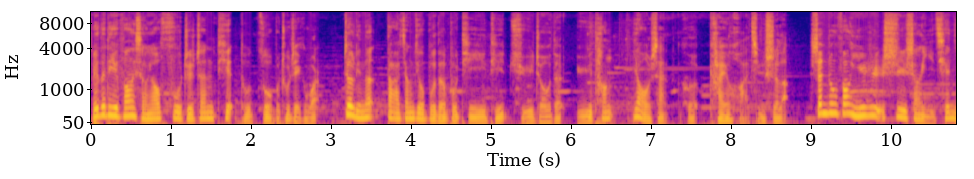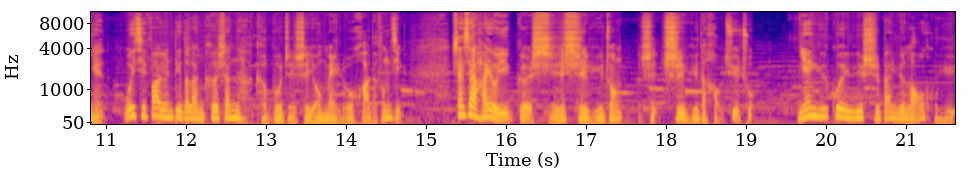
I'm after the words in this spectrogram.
别的地方想要复制粘贴都做不出这个味儿。这里呢，大江就不得不提一提衢州的鱼汤、药膳和开化青石了。山中方一日，世上已千年。围棋发源地的烂柯山呢，可不只是有美如画的风景，山下还有一个石氏鱼庄，是吃鱼的好去处。鲶鱼、桂鱼、石斑鱼、老虎鱼，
